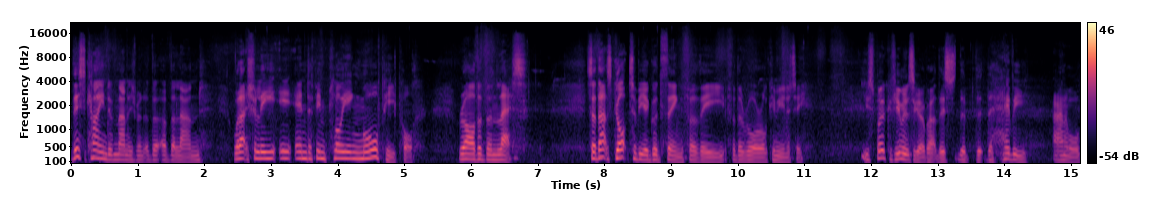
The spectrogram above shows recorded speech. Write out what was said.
this kind of management of the of the land will actually end up employing more people rather than less. So that's got to be a good thing for the for the rural community. You spoke a few minutes ago about this the, the, the heavy animal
